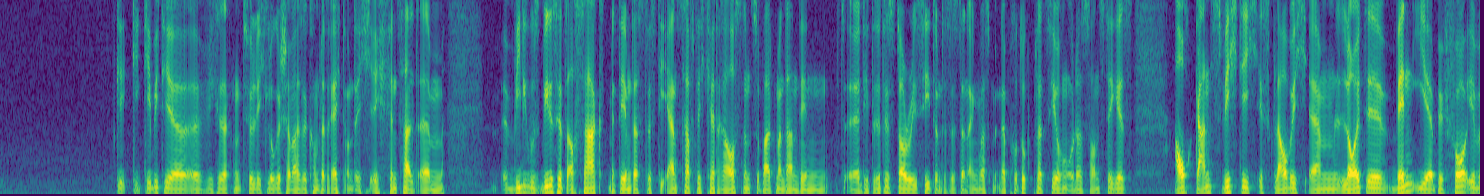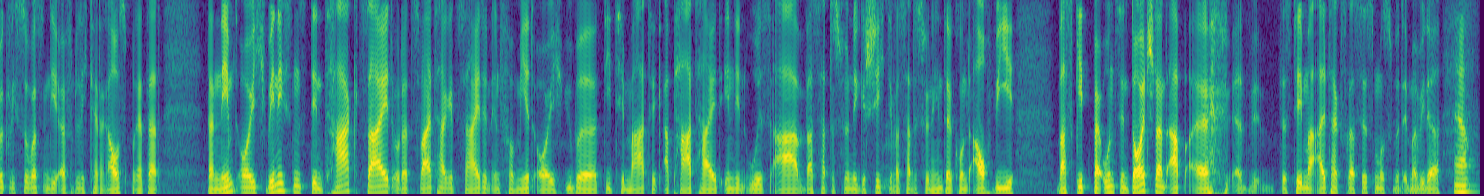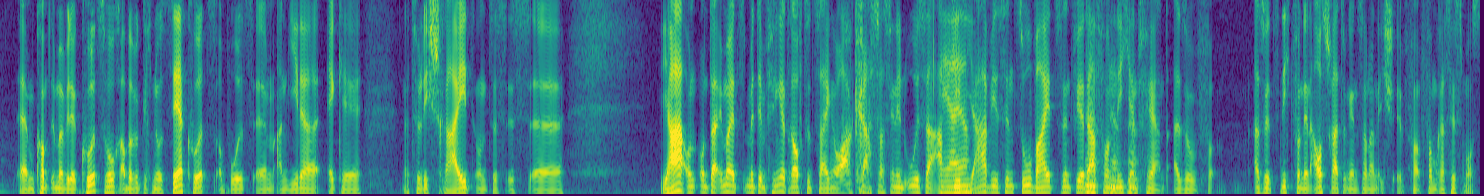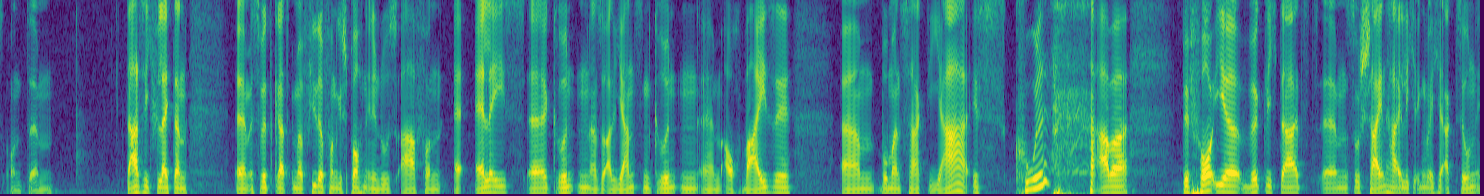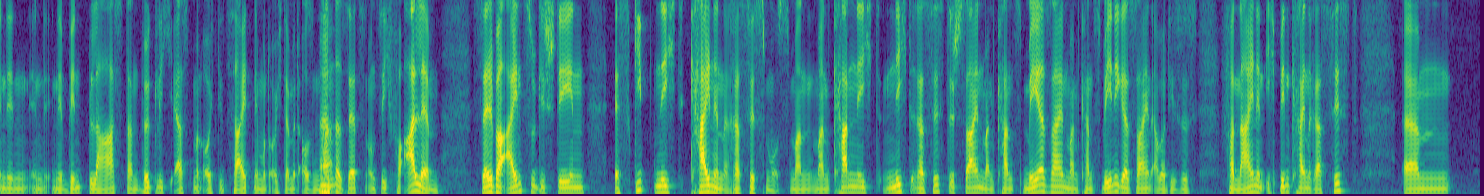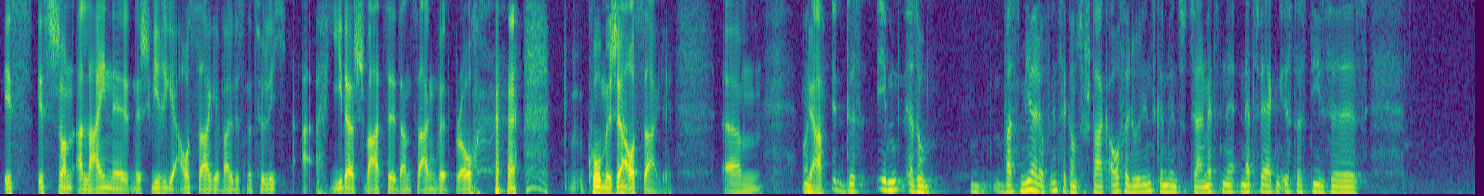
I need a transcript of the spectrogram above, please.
Ge ge Gebe ich dir, äh, wie gesagt, natürlich logischerweise komplett recht. Und ich, ich finde es halt, ähm, wie du wie du es jetzt auch sagst, mit dem, dass das die Ernsthaftigkeit rausnimmt, sobald man dann den, äh, die dritte Story sieht und das ist dann irgendwas mit einer Produktplatzierung oder sonstiges. Auch ganz wichtig ist, glaube ich, ähm, Leute, wenn ihr, bevor ihr wirklich sowas in die Öffentlichkeit rausbrettert, dann nehmt euch wenigstens den Tag Zeit oder zwei Tage Zeit und informiert euch über die Thematik Apartheid in den USA. Was hat das für eine Geschichte? Was hat das für einen Hintergrund? Auch wie, was geht bei uns in Deutschland ab? Äh, das Thema Alltagsrassismus wird immer wieder, Ja, ähm, kommt immer wieder kurz hoch, aber wirklich nur sehr kurz, obwohl es ähm, an jeder Ecke natürlich schreit und das ist, äh, ja, und, und da immer jetzt mit dem Finger drauf zu zeigen, oh krass, was in den USA abgeht. ja. Ja, wir sind so weit, sind wir Ja, davon ja, nicht ja. entfernt. Also, also jetzt nicht von den Ausschreitungen, sondern ich, äh, vom, vom Rassismus. Und ähm, da sich vielleicht dann, ähm, es wird gerade immer viel davon gesprochen in den USA von äh, Allies äh, gründen, also Allianzen gründen, ähm, auch Weise, ähm, wo man sagt, ja, ist cool, aber bevor ihr wirklich da jetzt ähm, so scheinheilig irgendwelche Aktionen in den, in, in den Wind blast, dann wirklich erstmal euch die Zeit nehmen und euch damit auseinandersetzen und sich vor allem selber einzugestehen, es gibt nicht keinen Rassismus. Man, man kann nicht nicht rassistisch sein, man kann es mehr sein, man kann es weniger sein, aber dieses Verneinen, ich bin kein Rassist, ähm, ist, ist schon alleine eine schwierige Aussage, weil das natürlich äh, jeder Schwarze dann sagen wird, Bro, komische Ja. Aussage. Ähm, Und ja, das eben, also was mir halt auf Instagram so stark auffällt oder insgesamt in sozialen Netz Netzwerken ist, dass dieses,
